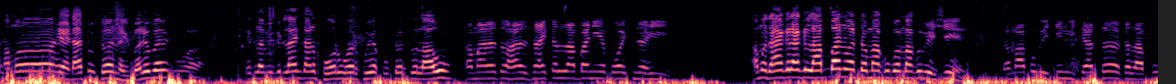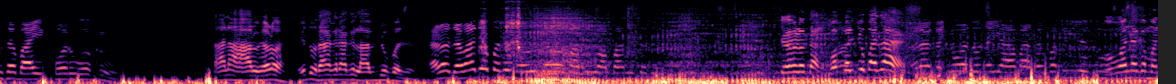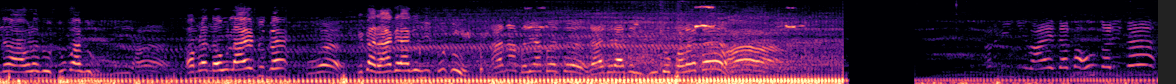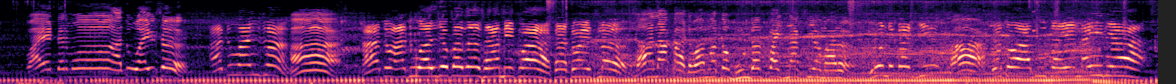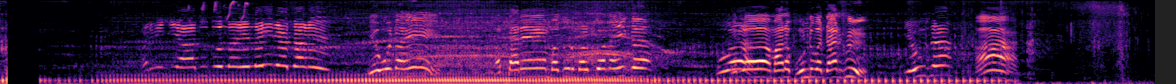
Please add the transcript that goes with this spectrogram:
આમાં હેડાતું છે નહીં બરોબર. એટલે મેં કીધું લાઈન તાને ફોર હરખું એક કૂટર તો લાવું? અમારે તો હાલ સાયકલ લાવવાની એ પોચ નહીં. આમાં રાગ રાગ લાવવાનું આ તમાકુ બમાકુ વેચીને. તમાકુ વેચીને વિચાર છે કે લાવવું છે બાઈક ફોરું વખરું. ના ના સારું હેડો. એ તો રાગ રાગ લાવજો પછી. હેડો જવા દો પછી મોડું પાછું આપવાનું છે. હેડો પકડજો પાછા. અરે કશો વાંધો નહીં આ પાછળ પકડી જશું હોવાને કે મને આવડે તો શું પાછું? હા. હમણાં નવું લાવ્યો છું કે ઓવા. કે કા રાગ રાગ શીખું છું ના ના બરાબર છે રાગ રાગે ઈગું તો પડે છે હા અરવિંદજી વાવેતરમાં શું કર્યું છે વાયેતરમાં આદુ વાયું છે આદુ વાવ્યું છે હા હા તો આદુ વાલજો પાછા સામ એક વાર કાઢો એટલે ના ના કાઢવામાં તો ભૂંડ જ કાઢી નાખી અમારે ગુંડ કાઢજી હા તો તો આદુ તો એ નહીં રહ્યા અરવિંદજી આદુ તો લઈ લઈ રહ્યા તાણે એવું નહીં અત્યારે મજૂર મળતો નહીં કે ઓવા. એટલે અમારે ભૂંડ વધારશે એવું છે? હા.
